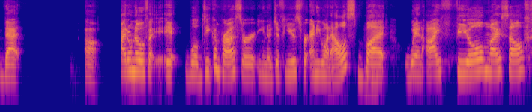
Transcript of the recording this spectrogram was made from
that uh, I don't know if it will decompress or you know diffuse for anyone else, mm-hmm. but when I feel myself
